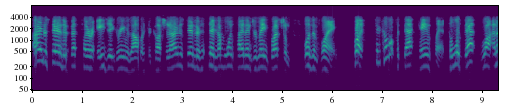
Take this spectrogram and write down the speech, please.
I understand their best player, A.J. Green, was out with a concussion. I understand their, their number one tight end, Jermaine Gresham, wasn't playing. But to come up with that game plan, to look that and,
